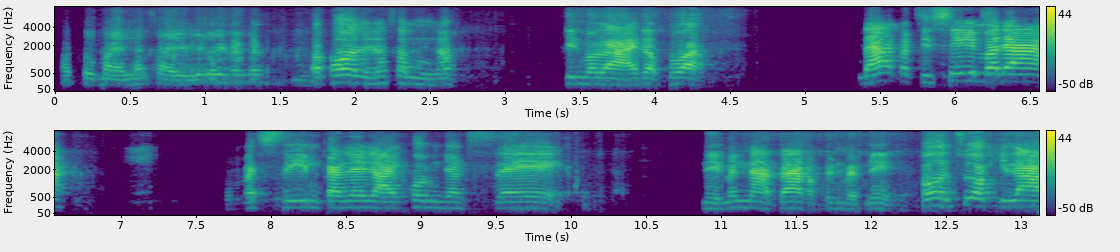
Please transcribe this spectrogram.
เอาตัวใหม่มาใส่เลยก็พ่อเลยนะสำนึกนะ กินบหลายดอกตัวได้ปฏิซีมบดาผมมาซีมกันหลายๆคนยังแซ่นี่มันหน้าตาก็เป็นแบบนี้เพราะมันชั่วขี้เหล้า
